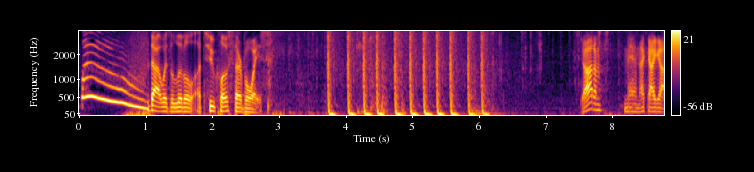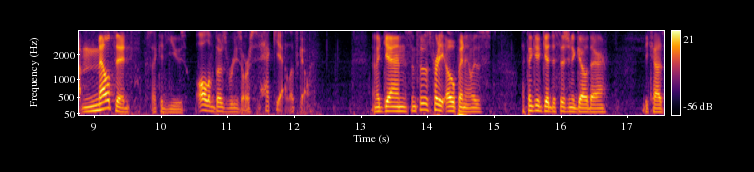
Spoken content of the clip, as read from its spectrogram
Woo! That was a little uh, too close there, boys. Got him. Man, that guy got melted. Because I could use all of those resources. Heck yeah, let's go. And again, since it was pretty open, it was, I think, a good decision to go there. Because,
